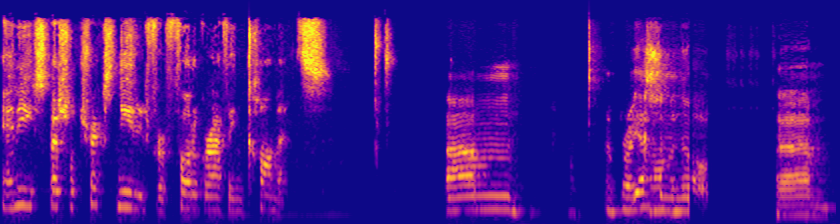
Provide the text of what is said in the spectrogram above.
any special tricks needed for photographing comets? Um, A bright yes comet. and no. Um,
